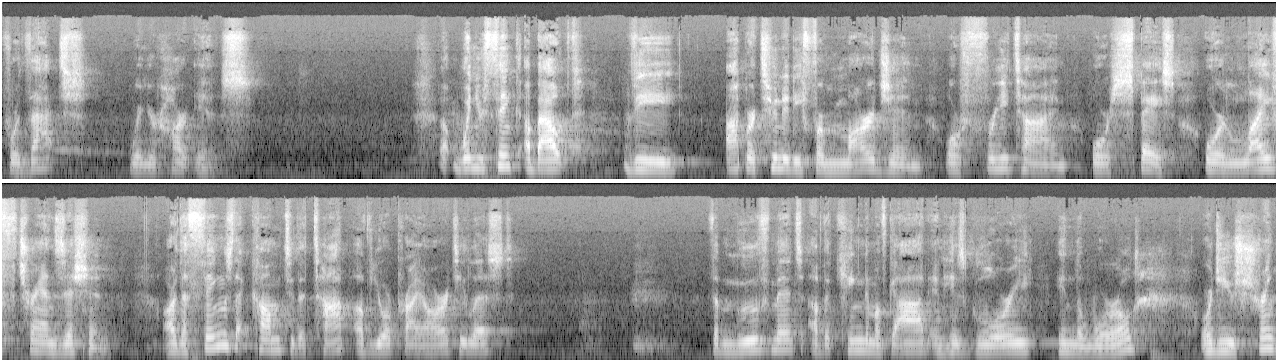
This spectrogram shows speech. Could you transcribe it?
For that's where your heart is. Uh, when you think about the opportunity for margin or free time or space or life transition are the things that come to the top of your priority list the movement of the kingdom of God and his glory in the world? Or do you shrink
